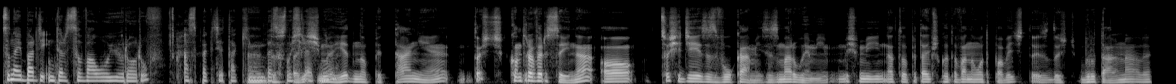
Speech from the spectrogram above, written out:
co najbardziej interesowało jurorów w aspekcie takim e, bezpośrednim? Dostaliśmy jedno pytanie, dość kontrowersyjne, o co się dzieje ze zwłokami, ze zmarłymi. Myśmy mieli na to pytanie przygotowaną odpowiedź, to jest dość brutalne, ale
